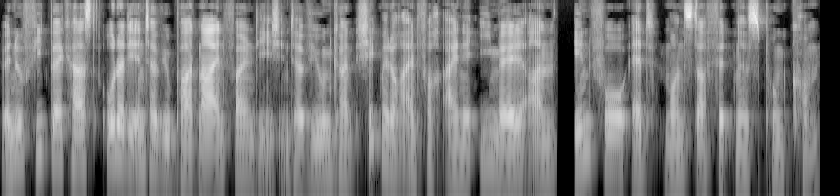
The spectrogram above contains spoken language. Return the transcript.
Wenn du Feedback hast oder die Interviewpartner einfallen, die ich interviewen kann, schick mir doch einfach eine E-Mail an info at monsterfitness.com.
